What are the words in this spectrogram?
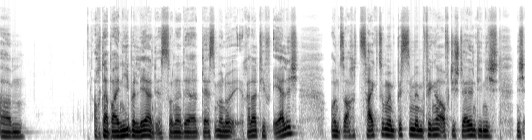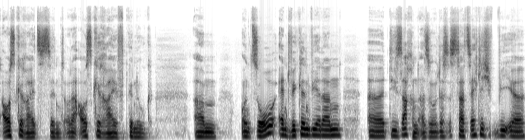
ähm, auch dabei nie belehrend ist, sondern der, der ist immer nur relativ ehrlich und sagt, zeigt so ein bisschen mit dem Finger auf die Stellen, die nicht, nicht ausgereizt sind oder ausgereift genug. Ähm, und so entwickeln wir dann äh, die Sachen. Also das ist tatsächlich, wie ihr,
